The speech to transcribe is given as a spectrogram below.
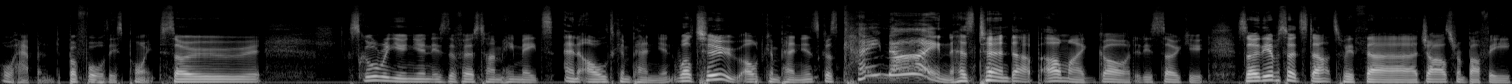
or happened before this point. So, school reunion is the first time he meets an old companion. Well, two old companions because K9 has turned up. Oh my god, it is so cute. So, the episode starts with uh, Giles from Buffy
